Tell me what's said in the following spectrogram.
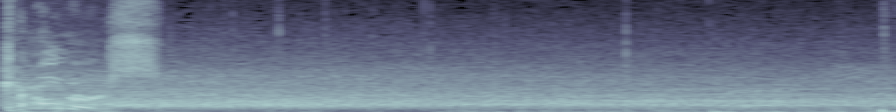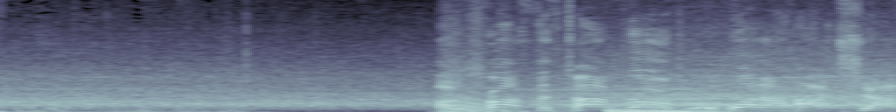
Counters. Across the top rope. What a hot shot.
